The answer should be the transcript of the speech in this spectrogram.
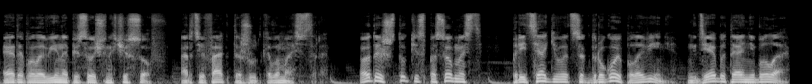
Это половина песочных часов, артефакта жуткого мастера. У этой штуки способность притягиваться к другой половине, где бы та ни была.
